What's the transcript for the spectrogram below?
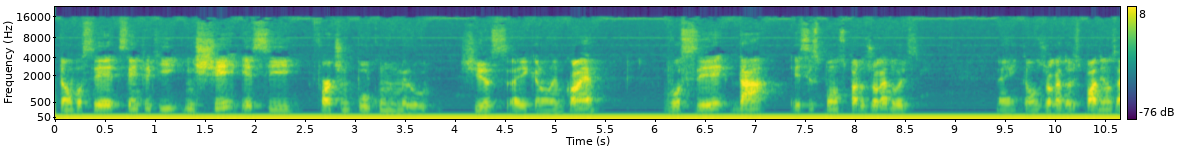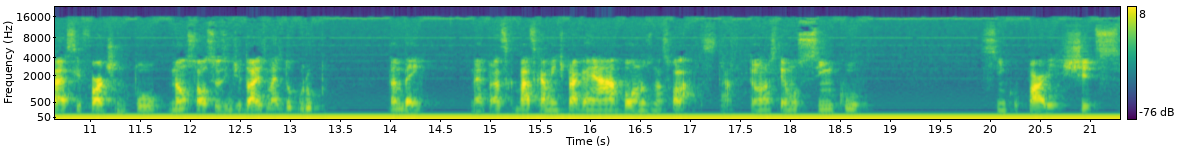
Então você sempre que encher esse Fortune Pool com um número X, aí que eu não lembro qual é, você dá esses pontos para os jogadores. Né? Então os jogadores podem usar esse Fortune Pool, não só os seus individuais, mas do grupo também. Né? Pra, basicamente para ganhar bônus nas roladas. Tá? Então nós temos 5 cinco, cinco Party Sheets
